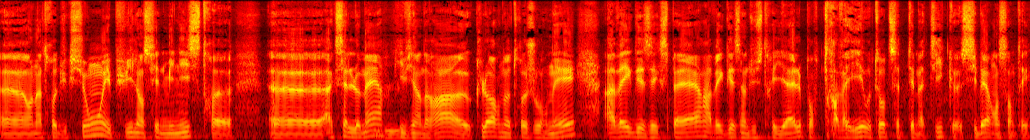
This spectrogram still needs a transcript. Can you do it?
euh, en introduction, et puis l'ancienne ministre euh, Axel Lemaire, mmh. qui viendra clore notre journée avec des experts, avec des industriels, pour travailler autour de cette thématique cyber en santé.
